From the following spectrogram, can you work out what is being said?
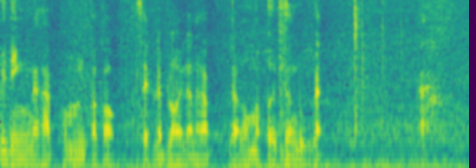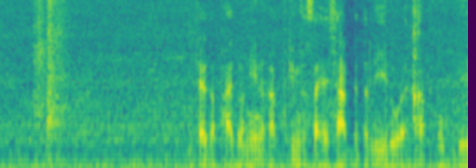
พี่หนิงนะครับ ผมประกอบเสร็จเรียบร้อยแล้วนะครับ เดี๋ยวเรามาเปิดเครื่องดูกันใช้สะพายตัวนี้นะครับ กินกระแสชาร์จแบตเตอรี่ด้วยนะครับของพี่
